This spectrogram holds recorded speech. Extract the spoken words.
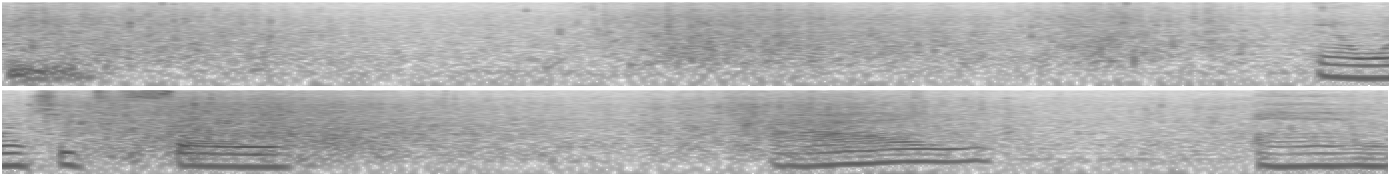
be. And I want you to say, I am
